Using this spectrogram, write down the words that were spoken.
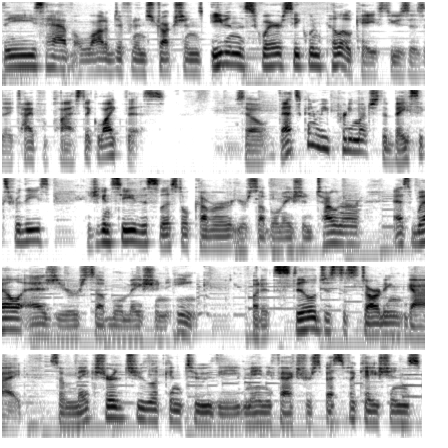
These have a lot of different instructions. Even the square sequin pillowcase uses a type of plastic like this. So that's going to be pretty much the basics for these. As you can see, this list will cover your sublimation toner as well as your sublimation ink but it's still just a starting guide. So make sure that you look into the manufacturer specifications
